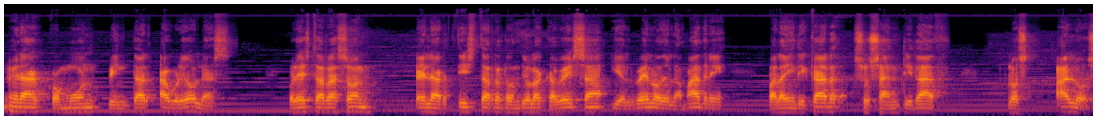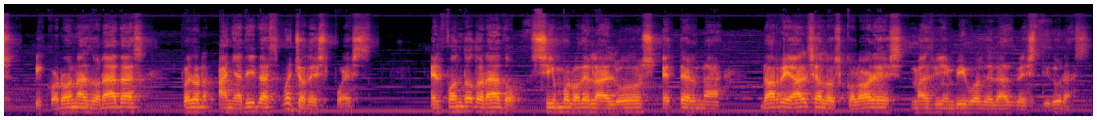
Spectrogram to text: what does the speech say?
no era común pintar aureolas. Por esta razón, el artista redondeó la cabeza y el velo de la madre para indicar su santidad. Los halos y coronas doradas fueron añadidas mucho después. El fondo dorado, símbolo de la luz eterna, da realce a los colores más bien vivos de las vestiduras.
